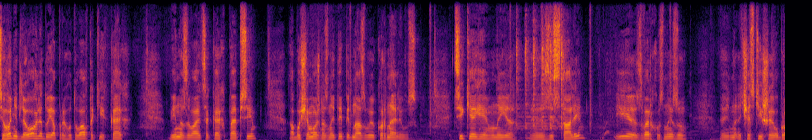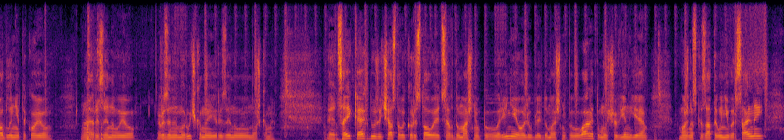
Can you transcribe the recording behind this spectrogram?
Сьогодні для огляду я приготував такий кег. Він називається кег Пепсі, або ще можна знайти під назвою Корнеліус. Ці кеги вони є е, зі сталі і зверху знизу е, найчастіше оброблені такою е, резиновою, резиновими ручками і резиновими ножками. Цей кег дуже часто використовується в домашньому пивоварінні. Його люблять домашні пивовари, тому що він є, можна сказати, універсальний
